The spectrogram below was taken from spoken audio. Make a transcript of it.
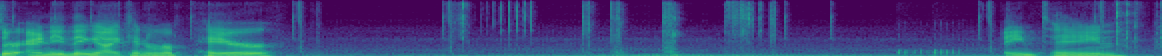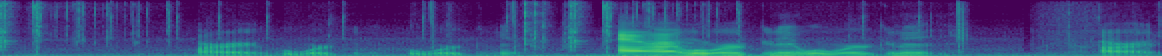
There anything I can repair? Maintain. All right, we're working it. We're working it. All right, we're working it. We're working it. All right.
